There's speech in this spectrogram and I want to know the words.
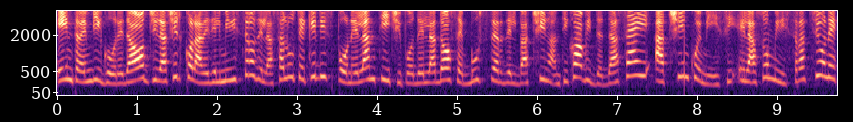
Entra in vigore da oggi la circolare del Ministero della Salute che dispone l'anticipo della dose booster del vaccino anti-Covid da 6 a 5 mesi e la somministrazione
